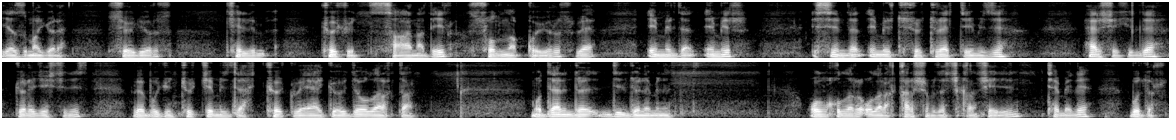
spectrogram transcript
yazıma göre söylüyoruz. Kelime kökün sağına değil soluna koyuyoruz ve emirden emir isimden emir tür türettiğimizi her şekilde göreceksiniz ve bugün Türkçemizde kök veya gövde olaraktan modern dil döneminin olguları olarak karşımıza çıkan şeylerin temeli budur.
